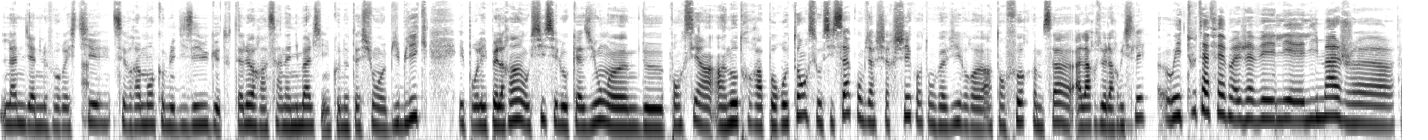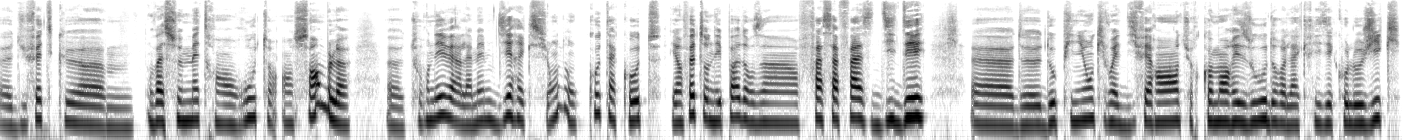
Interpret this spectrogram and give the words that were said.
L'âne Diane le forestier, ah. c'est vraiment, comme le disait Hugues tout à l'heure, hein, c'est un animal, c'est une connotation euh, biblique. Et pour les pèlerins aussi, c'est l'occasion euh, de penser à un, un, autre rapport au temps. C'est aussi ça qu'on vient chercher quand on va vivre un temps fort comme ça à l'arche de la Ruisselée Oui, tout à fait. J'avais l'image du fait que on va se mettre en route ensemble euh, tourner vers la même direction, donc côte à côte. Et en fait, on n'est pas dans un face-à-face d'idées, euh, d'opinions qui vont être différentes sur comment résoudre la crise écologique,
